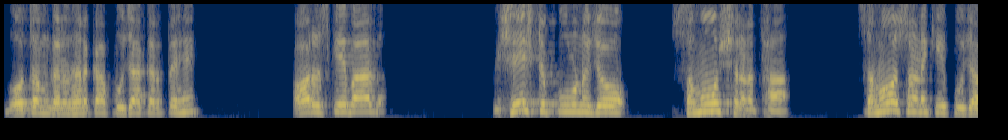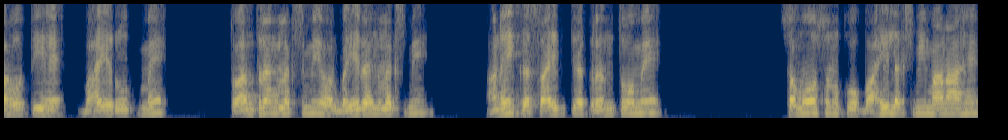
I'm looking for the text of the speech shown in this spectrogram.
गौतम गणधर का पूजा करते हैं और उसके बाद विशिष्ट पूर्ण जो समोशरण था, समोशरण की पूजा होती है बाह्य रूप में तो अंतरंग लक्ष्मी और बहिरंग लक्ष्मी, अनेक साहित्य ग्रंथों में समोषण को बाही लक्ष्मी माना है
